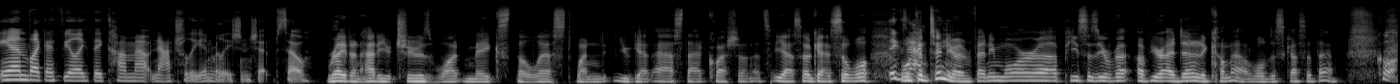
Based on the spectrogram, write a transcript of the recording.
And like I feel like they come out naturally in relationships. So right, and how do you choose what makes the list when you get asked that question? It's yes, okay. So we'll exactly. we'll continue. If any more uh, pieces of your, of your identity come out, we'll discuss it then. Cool,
